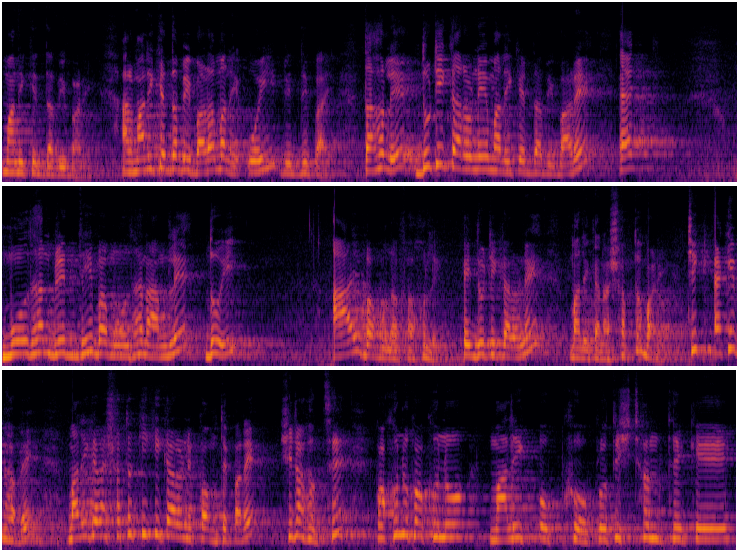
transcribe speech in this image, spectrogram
মালিকের দাবি বাড়ে। আর মালিকের দাবি বাড়া মানে ওই বৃদ্ধি পায়। তাহলে দুটি কারণে মালিকের দাবি বাড়ে। এক, মূলধন বৃদ্ধি বা মূলধন আনলে। দুই, আয় বা মুনাফা হলে এই দুটি কারণে মালিকানা সত্ত্ব বাড়ে। ঠিক একইভাবে মালিকানা সত্ত্ব কি কি কারণে কমতে পারে? সেটা হচ্ছে কখনো কখনো মালিক পক্ষ প্রতিষ্ঠান থেকে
